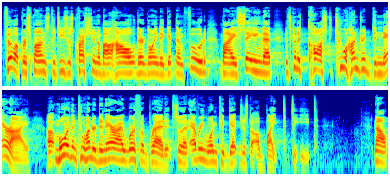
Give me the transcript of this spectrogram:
Philip responds to Jesus' question about how they're going to get them food by saying that it's going to cost 200 denarii, uh, more than 200 denarii worth of bread, so that everyone could get just a, a bite to eat. Now,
